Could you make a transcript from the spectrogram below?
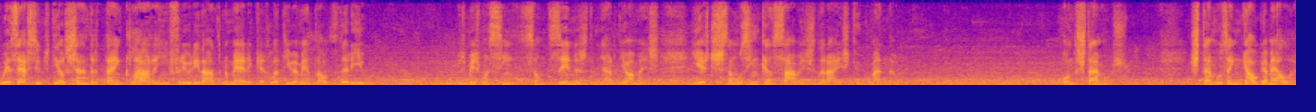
o exército de Alexandre tem clara inferioridade numérica relativamente ao de Dario. Mas mesmo assim são dezenas de milhares de homens e estes são os incansáveis generais que o comandam. Onde estamos? Estamos em Gaugamela.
